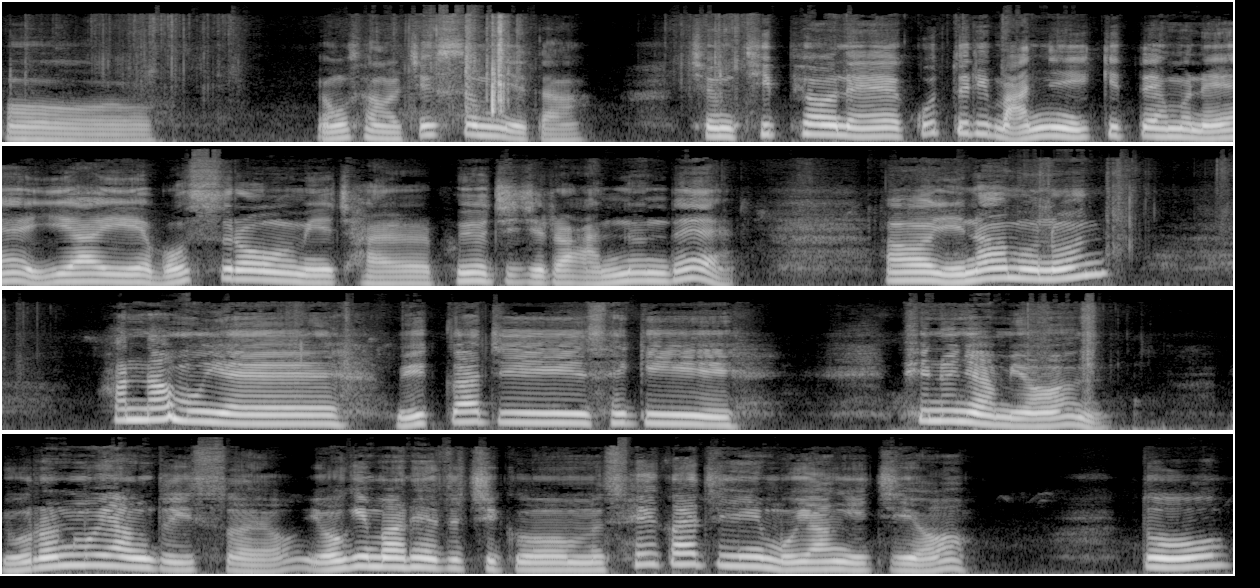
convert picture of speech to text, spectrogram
어, 영상을 찍습니다. 지금 뒤편에 꽃들이 많이 있기 때문에 이 아이의 멋스러움이 잘 보여지지를 않는데 어, 이 나무는 한 나무에 몇 가지 색이 피느냐면 요런 모양도 있어요. 여기만 해도 지금 세 가지 모양이지요. 또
